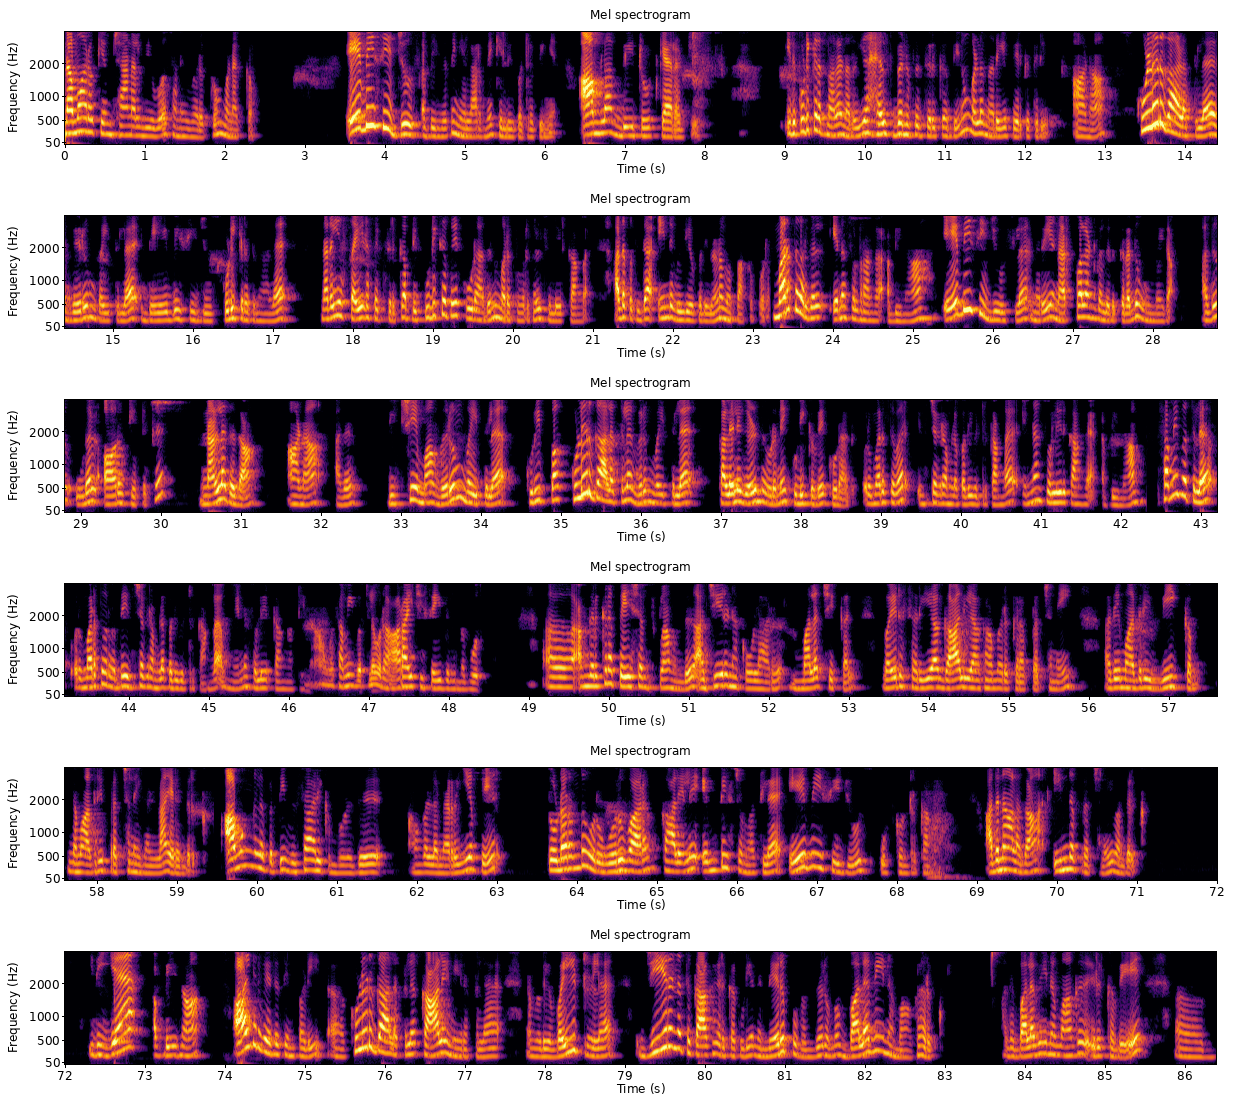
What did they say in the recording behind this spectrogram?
நம்ம ஆரோக்கியம் channel viewers அனைவருக்கும் வணக்கம். ஏபிசி ஜூஸ் அப்படிங்கிறது நீங்க எல்லாருமே கேள்விப்பட்டிருப்பீங்க. ஆம்லா பீட்ரூட் கேரட் ஜூஸ் இது குடிக்கிறதுனால நிறைய ஹெல்த் பெனிஃபிட்ஸ் இருக்கு அப்படின்னு உங்களை நிறைய பேருக்கு தெரியும். ஆனா குளிர்காலத்துல வெறும் வயிற்றுல இந்த ஏபிசி ஜூஸ் குடிக்கிறதுனால நிறைய சைடு எஃபெக்ட்ஸ் இருக்கு. அப்படி குடிக்கவே கூடாதுன்னு மருத்துவர்கள் சொல்லியிருக்காங்க. அதை பத்தி தான் இந்த வீடியோ பதிவில் நம்ம பார்க்க போறோம். மருத்துவர்கள் என்ன சொல்றாங்க அப்படின்னா ஏபிசி ஜூஸ்ல நிறைய நற்பலன்கள் இருக்கிறது உண்மைதான். அது உடல் ஆரோக்கியத்துக்கு நல்லது தான் ஆனால் அது நிச்சயமா வெறும் வயிற்றுல குறிப்பா குளிர்காலத்துல வெறும் வயிற்றுல காலையில எழுந்த உடனே குடிக்கவே கூடாது. ஒரு மருத்துவர் இன்ஸ்டாகிராம்ல பதிவிட்டிருக்காங்க. என்ன சொல்லியிருக்காங்க அப்படின்னா சமீபத்துல ஒரு மருத்துவர் வந்து இன்ஸ்டாகிராம்ல பதிவிட்டிருக்காங்க. அவங்க என்ன சொல்லியிருக்காங்க அப்படின்னா அவங்க சமீபத்துல ஒரு ஆராய்ச்சி செய்திருந்த போது அங்க இருக்கிற பேஷண்ட்ஸ்க்குலாம் வந்து அஜீரண கோளாறு மலச்சிக்கல் வயிறு சரியா காலி ஆகாம இருக்கிற பிரச்சனை அதே மாதிரி வீக்கம் இந்த மாதிரி பிரச்சனைகள்லாம் இருந்திருக்கு. அவங்கள பத்தி விசாரிக்கும் பொழுது அவங்கள நிறைய பேர் தொடர்ந்து ஒரு ஒரு வாரம் காலையில எம்டி ஸ்டொமக்ல ஏபிசி ஜூஸ் உட்கொண்டிருக்காங்க. அதனாலதான் இந்த பிரச்சனை வந்திருக்கு. இது ஏன் அப்படின்னா ஆயுர்வேதத்தின்படி அஹ், குளிர்காலத்துல காலை நேரத்துல நம்மளுடைய வயிற்றுல ஜீரணத்துக்காக இருக்கக்கூடிய அந்த நெருப்பு வந்து ரொம்ப பலவீனமாக இருக்கும். அது பலவீனமாக இருக்கவே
